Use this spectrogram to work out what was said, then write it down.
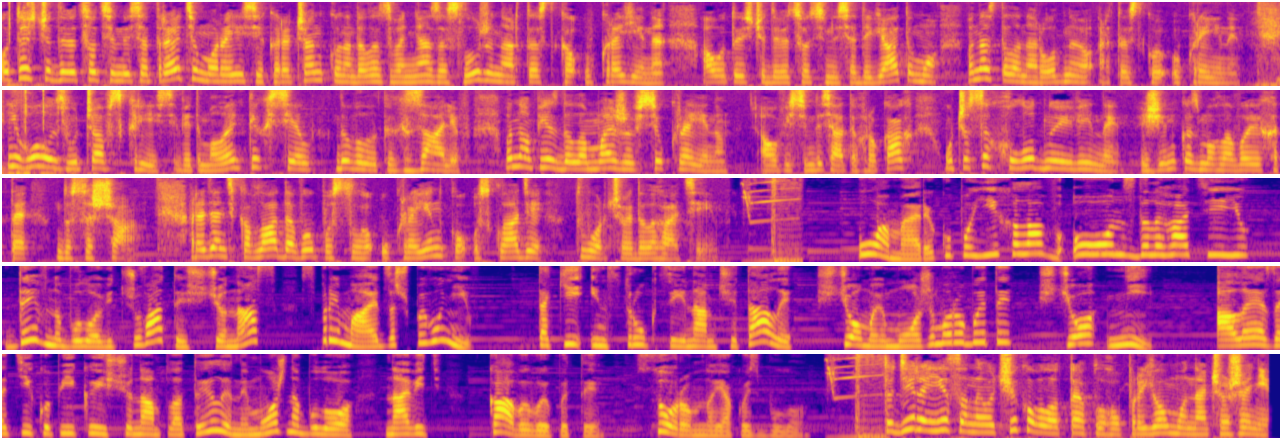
У 1973-му Раїсі Кириченко надали звання заслужена артистка України. А у 1979-му вона стала народною артисткою України. Її голос звучав скрізь від маленьких сіл до великих залів. Вона об'їздила майже всю країну. А у 80-х роках, у часи холодної війни, жінка змогла виїхати до США. Радянська влада випустила українку у складі творчої делегації. У Америку поїхала в ООН з делегацією. Дивно було відчувати, що нас сприймають за шпигунів. Такі інструкції нам читали, що ми можемо робити, що ні. Але за ті копійки, що нам платили, не можна було навіть кави випити. Соромно якось було. Тоді Раїса не очікувала теплого прийому на чужині.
